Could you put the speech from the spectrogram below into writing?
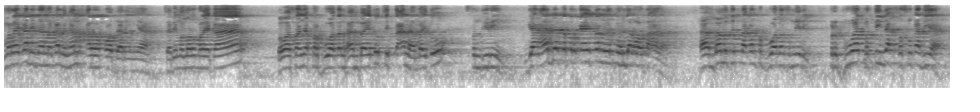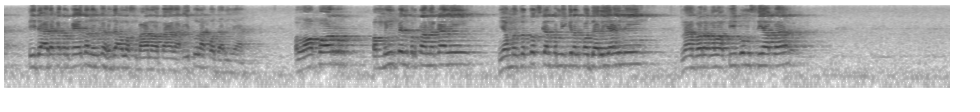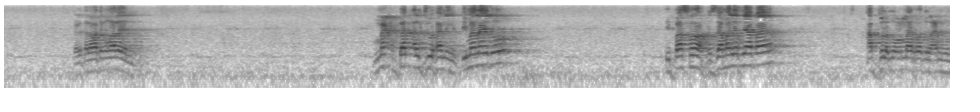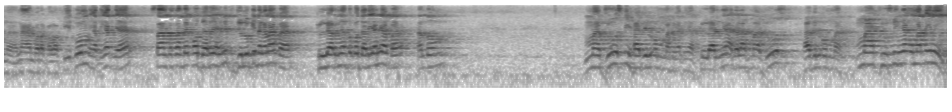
Mereka dinamakan dengan al-qadariyah. Jadi menurut mereka bahwasanya perbuatan hamba itu ciptaan hamba itu sendiri. Gak ada keterkaitan dengan kehendak Allah Taala. Hamba menciptakan perbuatan sendiri, berbuat bertindak sesuka dia. Tidak ada keterkaitan dengan kehendak Allah Subhanahu Wa Taala. Itulah qadariyah. Pelopor, pemimpin pertama kali yang mencetuskan pemikiran qadariyah ini. Nah, barakallahu fikum siapa? Kita lewati kemarin. Ma'bad al-Juhani. Di mana itu? Di Basrah. Zamannya siapa? Abdullah bin Umar radhiyallahu anhu. Na'am barakallahu fikum. Ingat-ingat ya, sampai-sampai Qadariyah ini dijuluki dengan apa? Gelarnya tuh Qadariyahnya apa? Antum? Majusi hadil ummah. Ingat-ingat, gelarnya adalah Majus hadil ummah. Majusinya umat ini.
